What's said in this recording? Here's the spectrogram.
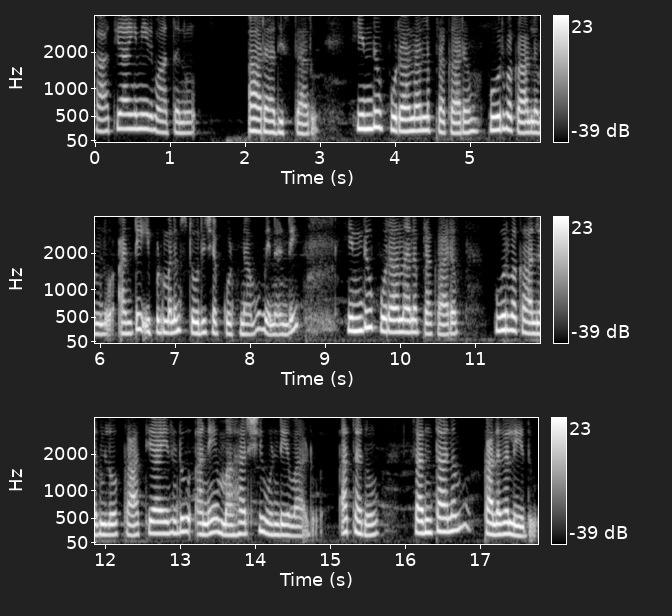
కాత్యాయని మాతను ఆరాధిస్తారు. హిందూ పురాణాల ప్రకారం పూర్వకాలంలో అంటే ఇప్పుడు మనం స్టోరీ చెప్పుకుంటున్నాము వినండి. హిందూ పురాణాల ప్రకారం పూర్వకాలంలో కాత్యాయనుడు అనే మహర్షి ఉండేవాడు. అతను సంతానం కలగలేదు.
